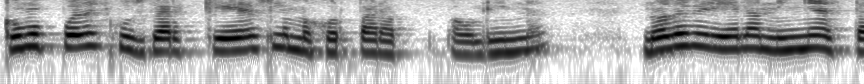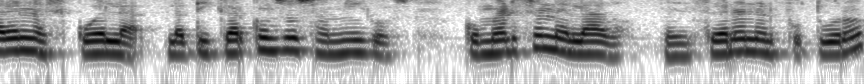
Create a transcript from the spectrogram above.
¿Cómo pueden juzgar qué es lo mejor para Paulina? ¿No debería la niña estar en la escuela, platicar con sus amigos, comerse un helado, vencer en el futuro?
